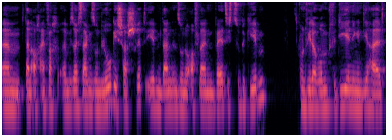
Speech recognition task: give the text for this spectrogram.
ähm, dann auch einfach, äh, wie soll ich sagen, so ein logischer Schritt, eben dann in so eine Offline-Welt sich zu begeben. Und wiederum für diejenigen, die halt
